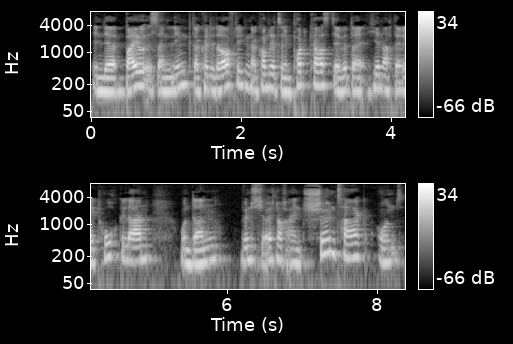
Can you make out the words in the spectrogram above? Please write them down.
in der Bio ist ein Link, da könnt ihr draufklicken, dann kommt ihr zu dem Podcast, der wird da hiernach direkt hochgeladen und dann wünsche ich euch noch einen schönen Tag und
